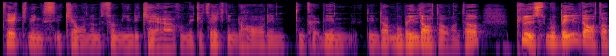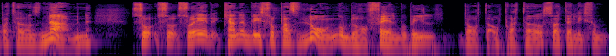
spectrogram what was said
teckningsikonen som indikerar hur mycket täckning du har av din, din, din, din mobildataoperatör plus mobildataoperatörens namn så, så, så är det, kan den bli så pass lång om du har fel mobildataoperatör så att det liksom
